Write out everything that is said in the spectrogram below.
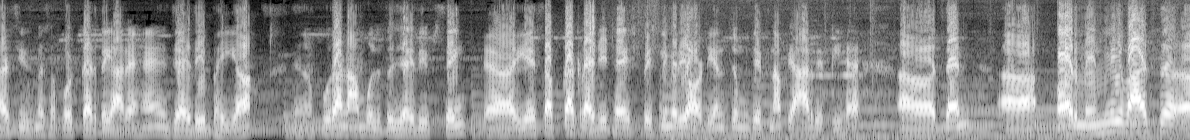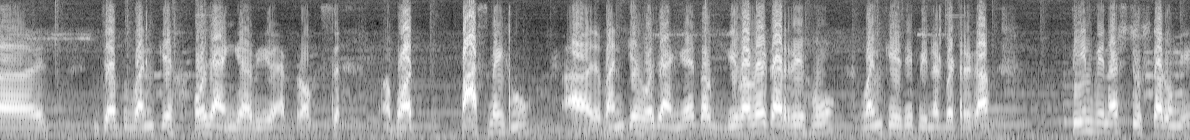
हर चीज़ में सपोर्ट करते आ रहे हैं जयदीप भैया। Uh, पूरा नाम बोले तो जयदीप सिंह। Uh, ये सबका क्रेडिट है स्पेशली मेरी ऑडियंस जो मुझे इतना प्यार देती है। देन और मेनली बात जब वन के हो जाएँगे अभी अप्रोक्स बहुत पास में ही हूँ। वन के हो जाएँगे तो गिव अवे कर रही हूँ वन के जी पीनट बटर का। तीन विनर्स चूज़ करूँगी।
